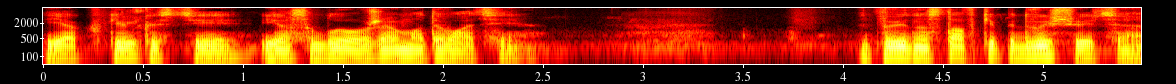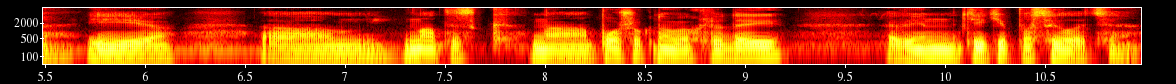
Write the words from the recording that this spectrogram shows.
як в кількості і особливо вже в мотивації. Відповідно, ставки підвищуються, і е, натиск на пошук нових людей він тільки посилиться.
